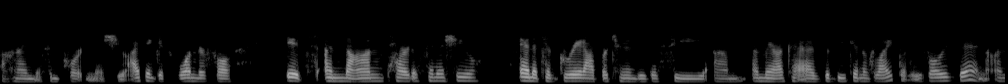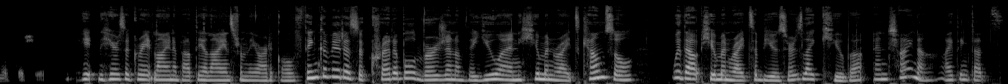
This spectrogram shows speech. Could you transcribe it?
behind this important issue. I think it's wonderful. It's a nonpartisan issue, and it's a great opportunity to see um, America as the beacon of light that we've always been on this issue. Here's a great line about the alliance from the article Think of it as a credible version of the UN Human Rights Council without human rights abusers like Cuba and China. I think that's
